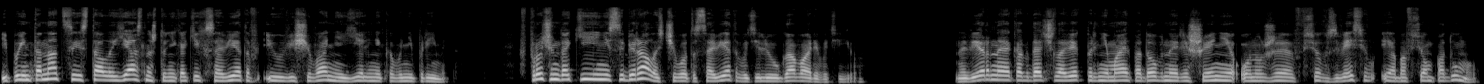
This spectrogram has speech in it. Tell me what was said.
И по интонации стало ясно, что никаких советов и увещеваний Ельникова не примет. Впрочем, такие не собиралась чего-то советовать или уговаривать ее. Наверное, когда человек принимает подобное решение, он уже все взвесил и обо всем подумал.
